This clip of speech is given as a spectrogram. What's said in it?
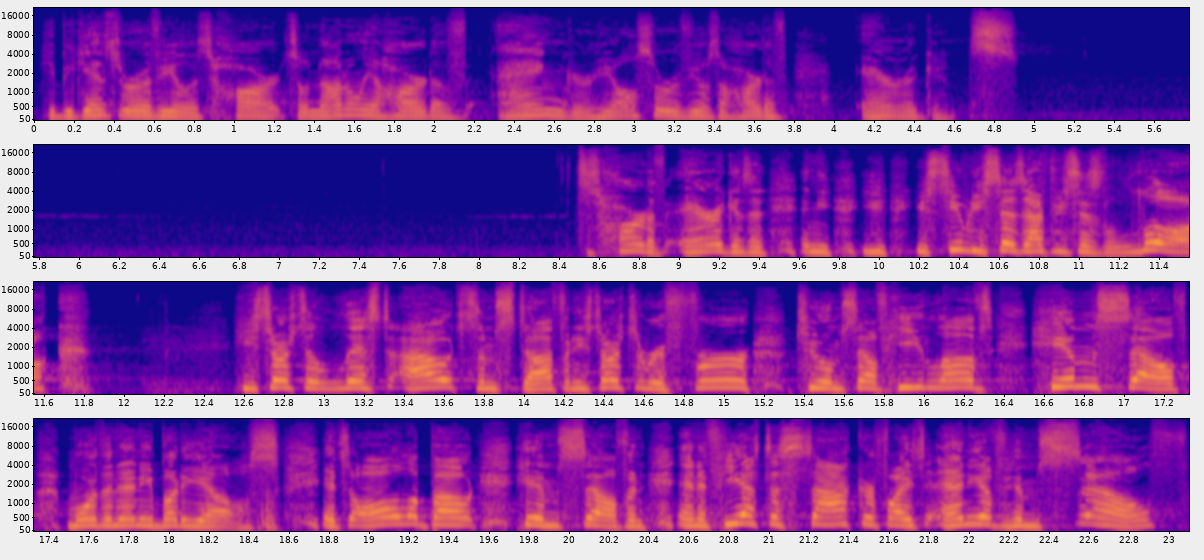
He begins to reveal his heart. So, not only a heart of anger, he also reveals a heart of arrogance. It's his heart of arrogance. And, and you, you, you see what he says after he says, Look he starts to list out some stuff and he starts to refer to himself. He loves himself more than anybody else. It's all about himself. And, and if he has to sacrifice any of himself,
